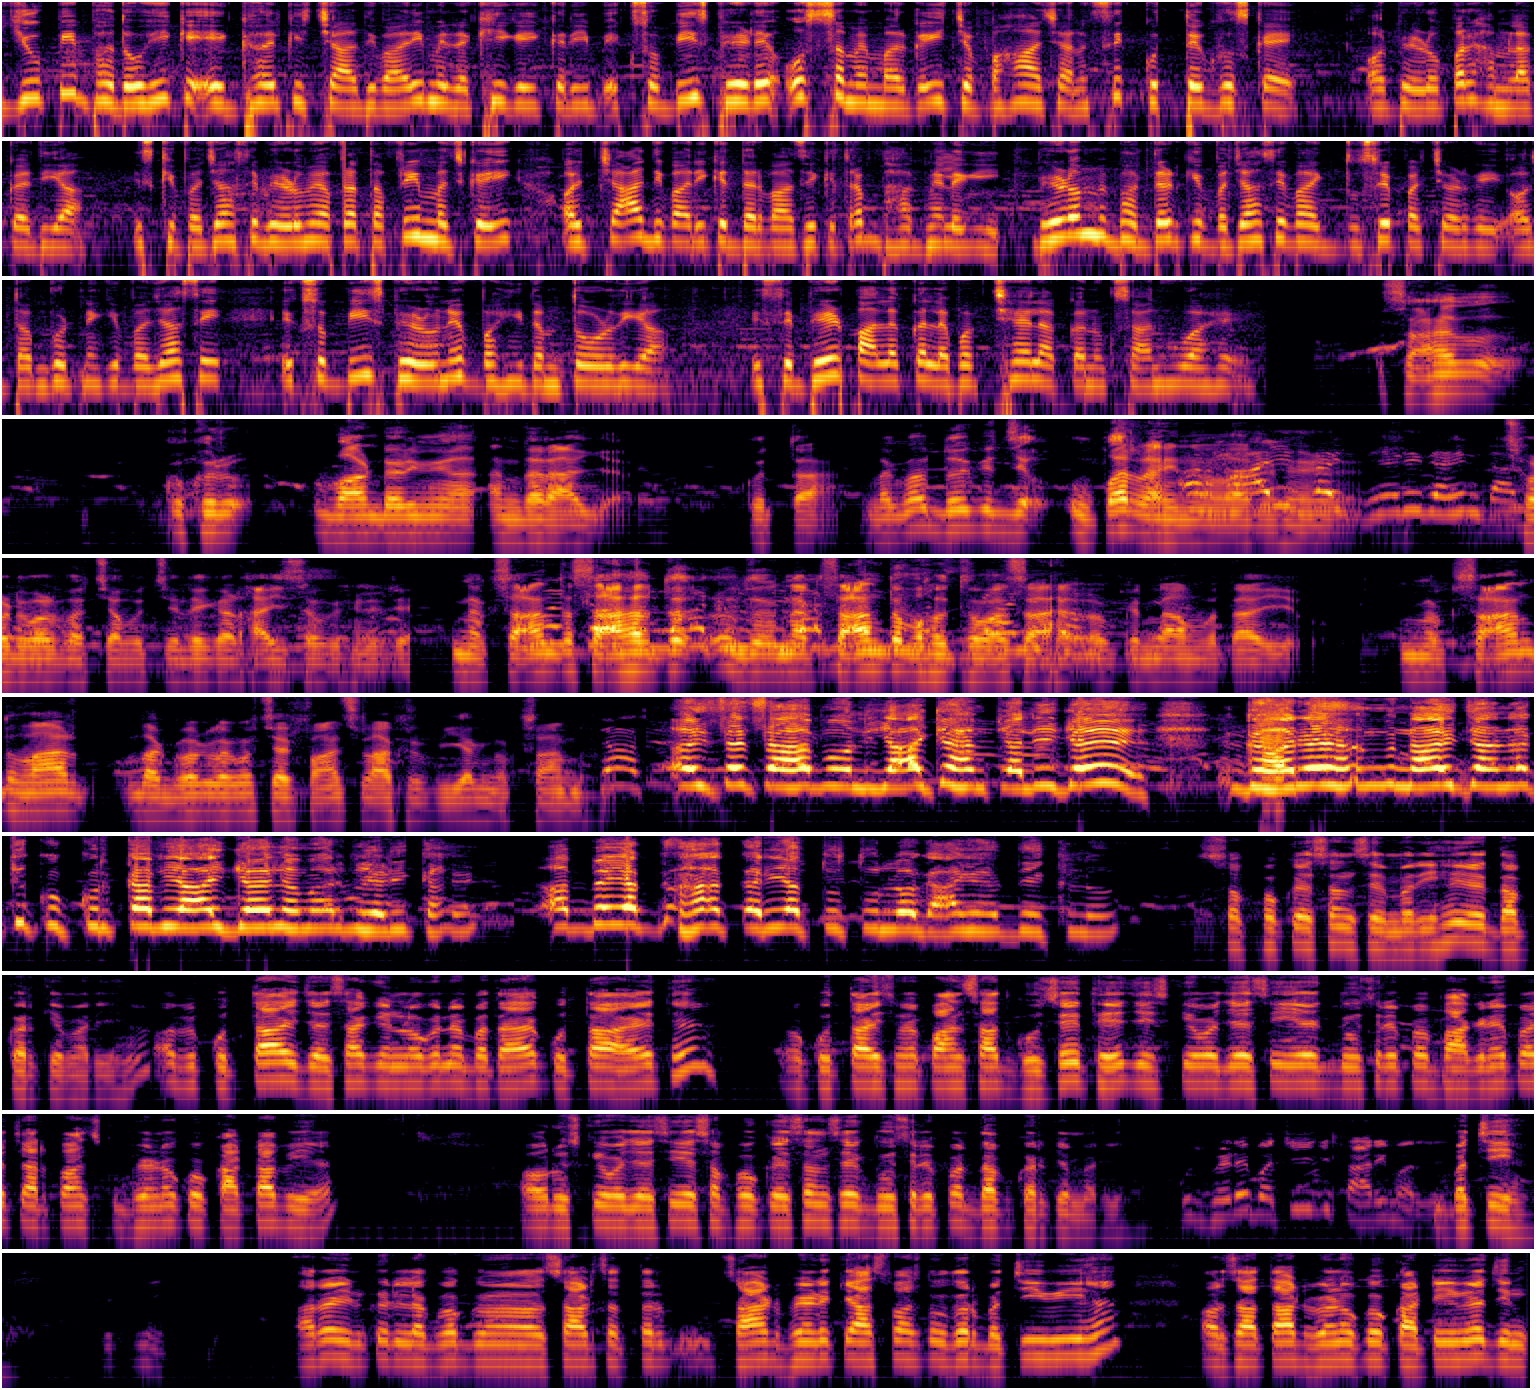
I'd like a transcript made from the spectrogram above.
UP Bhadohi के एक घर की चारदीवारी में रखी गई करीब 120 भेड़ें उस समय मर गई जब वहाँ अचानक से कुत्ते घुस गए और भेड़ों पर हमला कर दिया। इसकी वजह से भेड़ों में अफरा तफरी मच गई और चार दीवारी के दरवाजे की तरफ़ भागने लगी। भेड़ों में भगदड़ की वजह से वह एक दूसरे पर चढ़ गई और दम घुटने की वजह से 120 भेड़ों ने वहीं दम तोड़ दिया। इससे भेड़ पालक का लगभग छह लाख का नुकसान हुआ है। साहब, कुकुर बाउंड्री में अंदर आ गया। कुत्ता। लगभग दो के ऊपर रहने वाले हैं। छोटे बड़े बच्चा बच्चे लेकर अढ़ाई सौ भेड़ नुकसान तो साहब तो तो नुकसान तो बहुत हुआ साहब उसके नाम बताइए। नुकसान तो हमार लगभग लगभग चार पाँच लाख रुपया का नुकसान था। ऐसे साहब बोलिया के हम चली गए। घरे हम नहीं जाना कि कुकुर कभी आई गए हमारे भेड़ी का अब भैया कहाँ करी अब तू तू लोग आए हैं देख लो। सफोकेशन से मरी है ये दब करके मरी है। अभी कुत्ता जैसा कि इन लोगों ने बताया कुत्ता आए थे और कुत्ता इसमें पाँच सात घुसे थे जिसकी वजह से एक दूसरे पर भागने पर चार पाँच भेड़ों को काटा भी है और उसकी वजह से ये सफोकेशन से एक दूसरे पर दब करके मरी है। कुछ भेड़े बची कि सारी मर गई? बची है। कितनी? अरे इनके लगभग साठ सत्तर साठ भेड़ के आसपास तो उधर बची हुई है और सात आठ भेड़ों को काटी हुई है जिन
